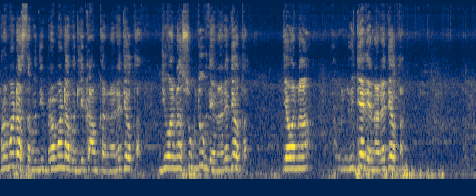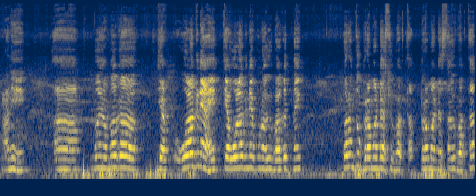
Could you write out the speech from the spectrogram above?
ब्रह्मांड असतं म्हणजे ब्रह्मांडामधली काम करणारे देवता. जीवांना सुखदुःख देणारे देवता. जीवांना विद्या देणारे देवता. आणि मग मग ज्या ओळखण्या आहेत त्या ओळखण्या पुन्हा विभागत नाहीत. परंतु ब्रह्मांडास विभागतात. ब्रह्मांडास्था विभागतात.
